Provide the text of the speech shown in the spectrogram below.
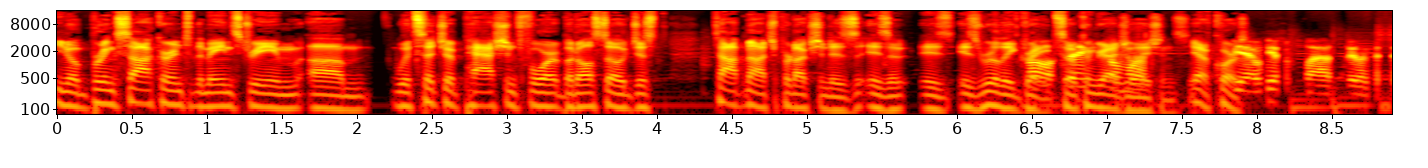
you know bring soccer into the mainstream um, with such a passion for it, but also just top notch production is is is is really great. Oh, so thanks so congratulations. yeah, of course. Yeah, we have a class doing it.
